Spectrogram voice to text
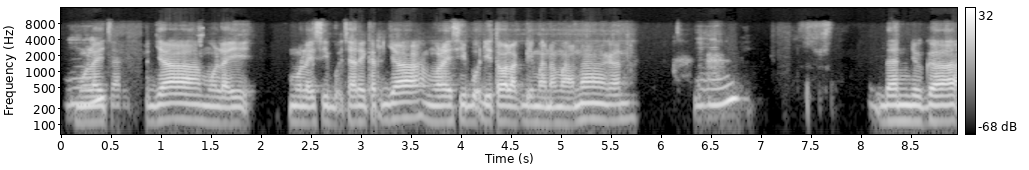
hmm. mulai cari kerja mulai mulai sibuk cari kerja mulai sibuk ditolak di mana-mana kan hmm. dan juga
